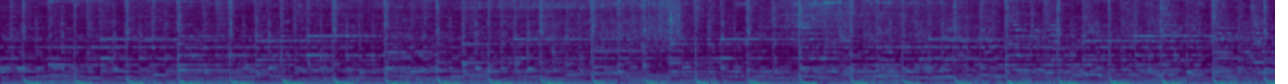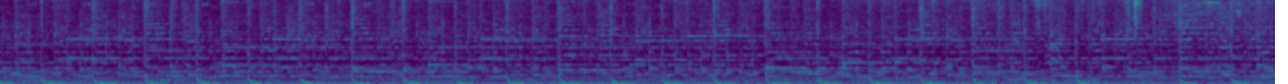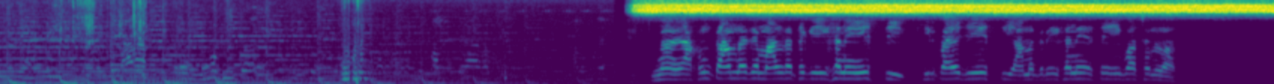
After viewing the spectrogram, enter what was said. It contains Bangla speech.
না, এখন তো আমরা যে মালদা থেকে এখানে এসছি ক্ষীরপায়ে যে এসছি, আমাদের এখানে এসে এই বছর লস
